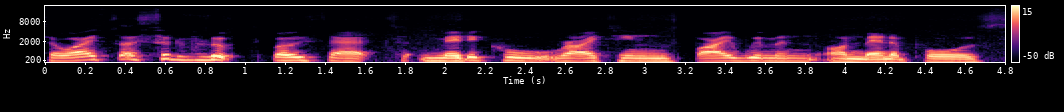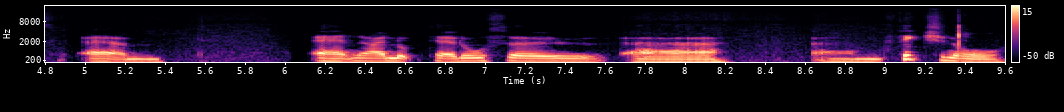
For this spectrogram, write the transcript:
So I, I, sort of looked both at medical writings by women on menopause, um, and I looked at also uh, um, fictional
